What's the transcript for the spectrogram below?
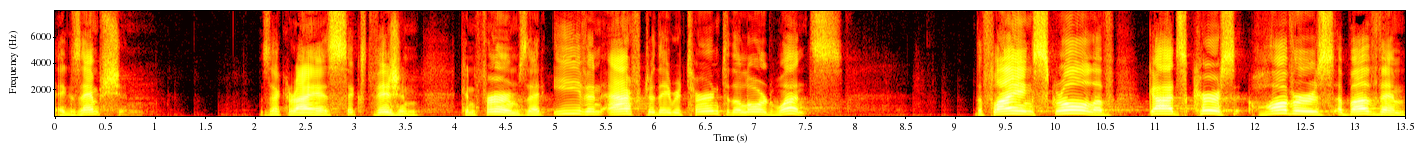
exemption. Zechariah's sixth vision confirms that even after they return to the Lord once, the flying scroll of God's curse hovers above them,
